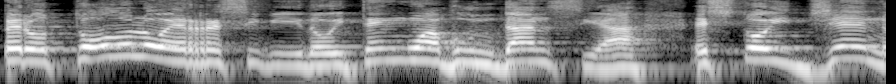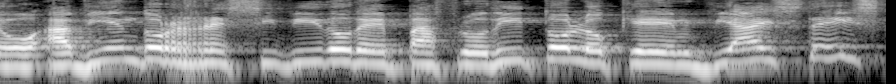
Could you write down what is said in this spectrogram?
pero todo lo he recibido y tengo abundancia, estoy lleno, habiendo recibido de Epafrodito lo que enviasteis,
